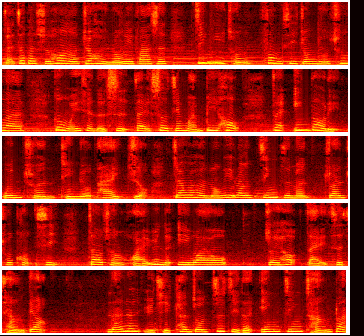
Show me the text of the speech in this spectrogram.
在这个时候呢，就很容易发生精液从缝隙中流出来。更危险的是，在射精完毕后，在阴道里温存停留太久，将会很容易让精子们钻出孔隙。造成怀孕的意外哦。最后再一次强调，男人与其看重自己的阴茎长短，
